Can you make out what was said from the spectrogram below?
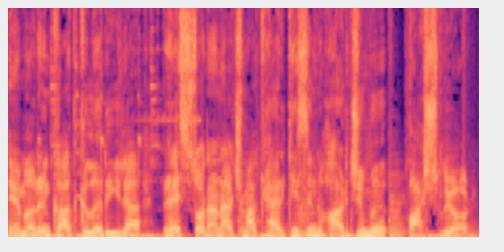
MR'ın katkılarıyla restoran açmak herkesin harcı mı başlıyor.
